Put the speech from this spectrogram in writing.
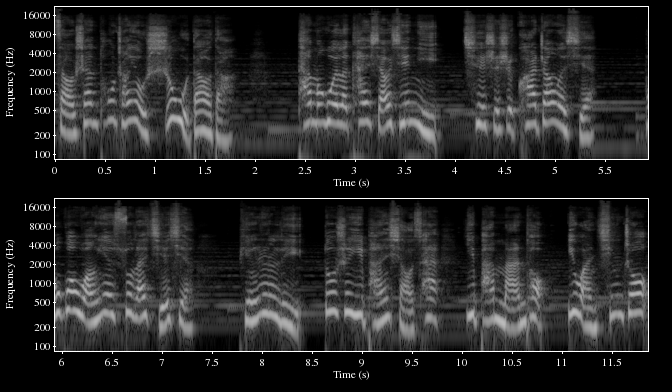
早膳通常有十五道的，他们为了看小姐你，确实是夸张了些。不过王爷素来节俭，平日里都是一盘小菜，一盘馒头，一碗清粥。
